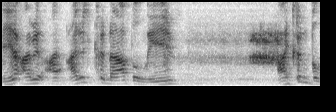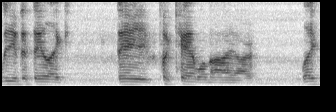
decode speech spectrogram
Yeah, I mean, I, I just could not believe. I couldn't believe that they like they put Cam on the IR. Like,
